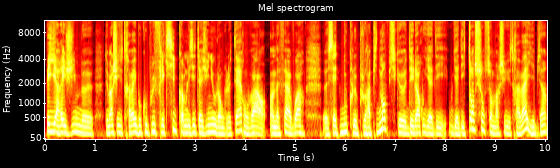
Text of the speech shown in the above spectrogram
pays à régime de marché du travail beaucoup plus flexible comme les États-Unis ou l'Angleterre, on va en effet avoir cette boucle plus rapidement puisque dès lors où il y a des, où il y a des tensions sur le marché du travail, eh bien,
